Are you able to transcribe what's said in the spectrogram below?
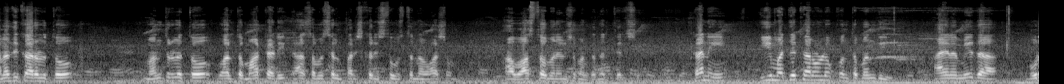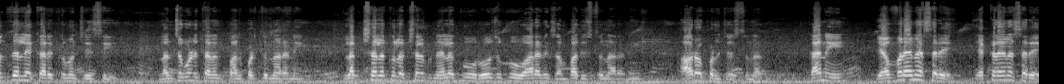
అనధికారులతో మంత్రులతో వాళ్ళతో మాట్లాడి ఆ సమస్యలను పరిష్కరిస్తూ వస్తున్న వాసం ఆ వాస్తవం అనే విషయం మనకందరికీ తెలుసు. కానీ ఈ మధ్యకాలంలో కొంతమంది ఆయన మీద బురదల్లే కార్యక్రమం చేసి లంచగొండితనానికి పాల్పడుతున్నారని లక్షలకు లక్షలకు నెలకు రోజుకు వారానికి సంపాదిస్తున్నారని ఆరోపణలు చేస్తున్నారు. కానీ ఎవరైనా సరే ఎక్కడైనా సరే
